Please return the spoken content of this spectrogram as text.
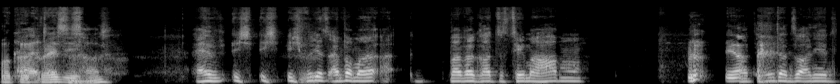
Okay, Alter, das crazy. ist hart. Ey, ich, ich, ich will jetzt einfach mal, weil wir gerade das Thema haben, Ja, was die Eltern so angeht.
